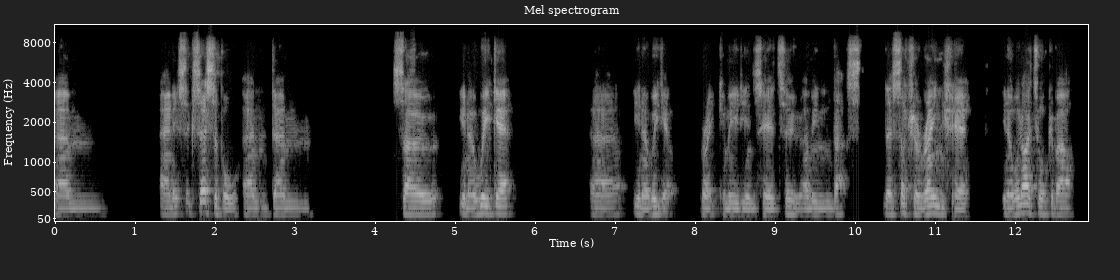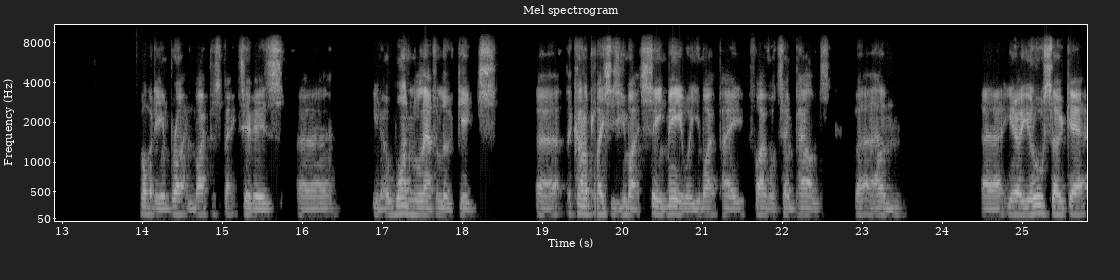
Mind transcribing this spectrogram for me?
um, and it's accessible, and um, so you know we get, uh, you know, we get great comedians here too. I mean, that's there's such a range here. You know, when I talk about comedy in Brighton, my perspective is, uh, you know, one level of gigs, uh, the kind of places you might see me, where you might pay five or ten pounds, but um, uh, you know, you'll also get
